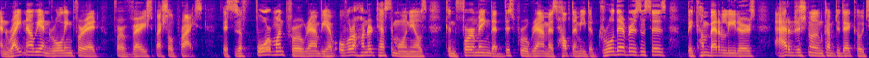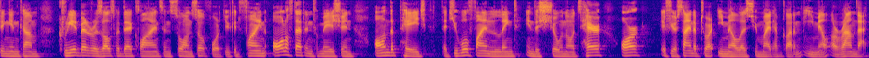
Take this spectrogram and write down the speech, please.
and right now we are enrolling for it for a very special price. This is a four month program. We have over 100 testimonials confirming that this program has helped them either grow their businesses, become better leaders, add additional income to their coaching income, create better results with their clients, and so on and so forth. You can find all of that information on the page that you will find linked in the show notes here. Or if you're signed up to our email list, you might have got an email around that.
